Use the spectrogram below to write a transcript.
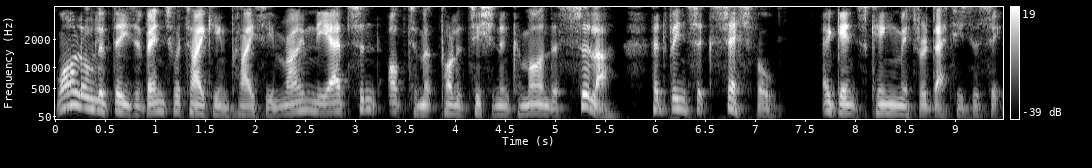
While all of these events were taking place in Rome, the absent Optimate politician and commander Sulla had been successful against King Mithridates VI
